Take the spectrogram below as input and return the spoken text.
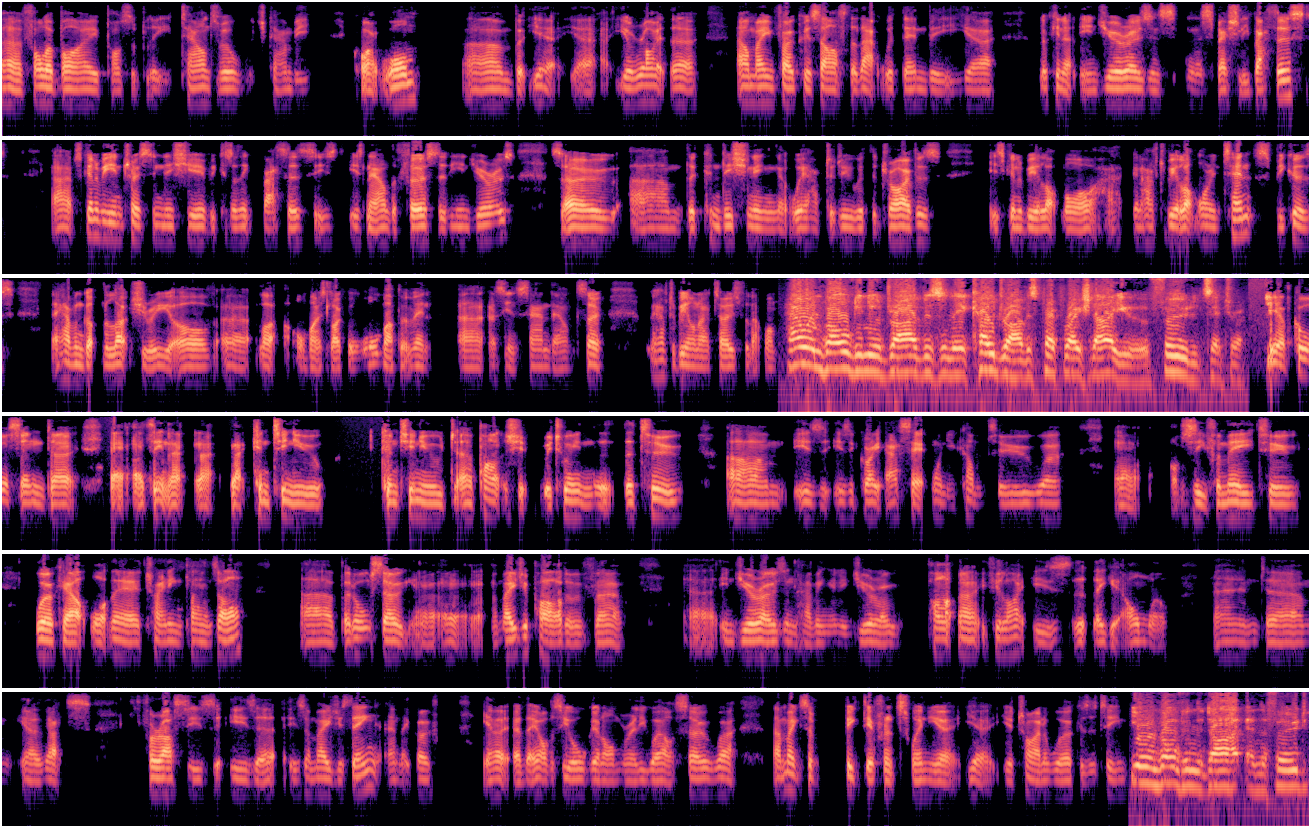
uh, followed by possibly Townsville, which can be quite warm. Um, but yeah, yeah, you're right. The, our main focus after that would then be uh, looking at the enduros and, especially Bathurst. Uh, it's going to be interesting this year because I think Bathurst is, is now the first of the enduros. So um, the conditioning that we have to do with the drivers is going to be a lot more, going to have to be a lot more intense because they haven't got the luxury of uh, like almost like a warm up event uh, as in Sandown. So we have to be on our toes for that one. How involved in your drivers and their co-drivers' preparation are you food, etc.? Yeah, of course, and uh, I think that that, that continue continued uh, partnership between the, the two um, is is a great asset when you come to uh, uh obviously for me to work out what their training plans are, uh, but also you know a, a major part of uh, enduros and having an enduro partner, if you like, is that they get on well, and um, you know that's for us is is a is a major thing, and they both, you know, they obviously all get on really well. So uh, that makes a big difference when you're you're you're trying to work as a team. You're involved in the diet and the food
